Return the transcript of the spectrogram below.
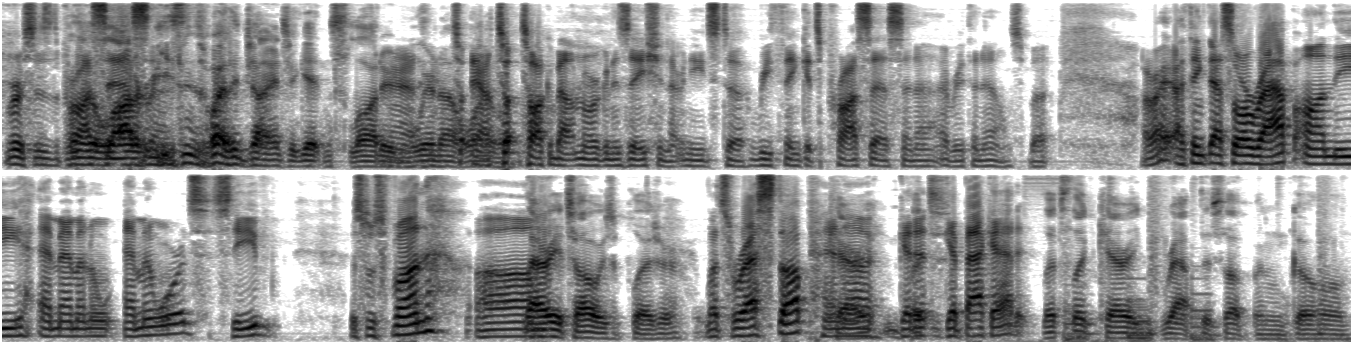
versus the process. There's a lot of and- reasons why the Giants are getting slaughtered, Yeah, and we're not t- yeah, t- talk about an organization that needs to rethink its process and uh, everything else. But all right, I think that's our wrap on the MM Awards. Steve, this was fun. Um, Larry, it's always a pleasure. let's rest up and uh, get it, get back at it. Let's let Carrie wrap this up and go home.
